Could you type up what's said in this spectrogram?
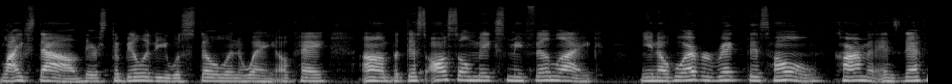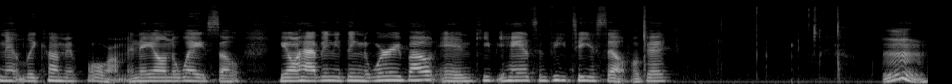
lifestyle, their stability was stolen away, okay? Um, but this also makes me feel like, you know, whoever wrecked this home, karma is definitely coming for them. And they on the way, so you don't have anything to worry about. And keep your hands and feet to yourself, okay? Mmm.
